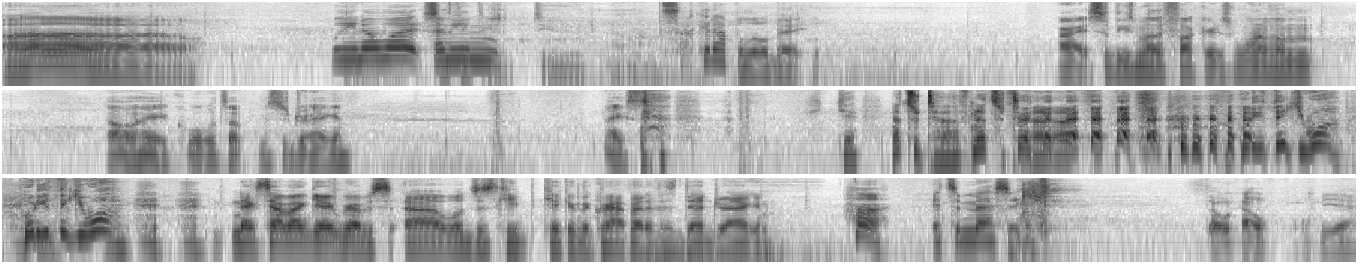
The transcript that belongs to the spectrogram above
oh. Well, you know what? I think mean, dude. No. suck it up a little bit. All right, so these motherfuckers. One of them. Oh, hey, cool. What's up, Mr. Dragon? Nice. Yeah, not so tough. Not so tough. Who do you think you are? Who do you think you are? Next time on Game Grumps, uh, we'll just keep kicking the crap out of this dead dragon. Huh? It's a message. So helpful. Yeah.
